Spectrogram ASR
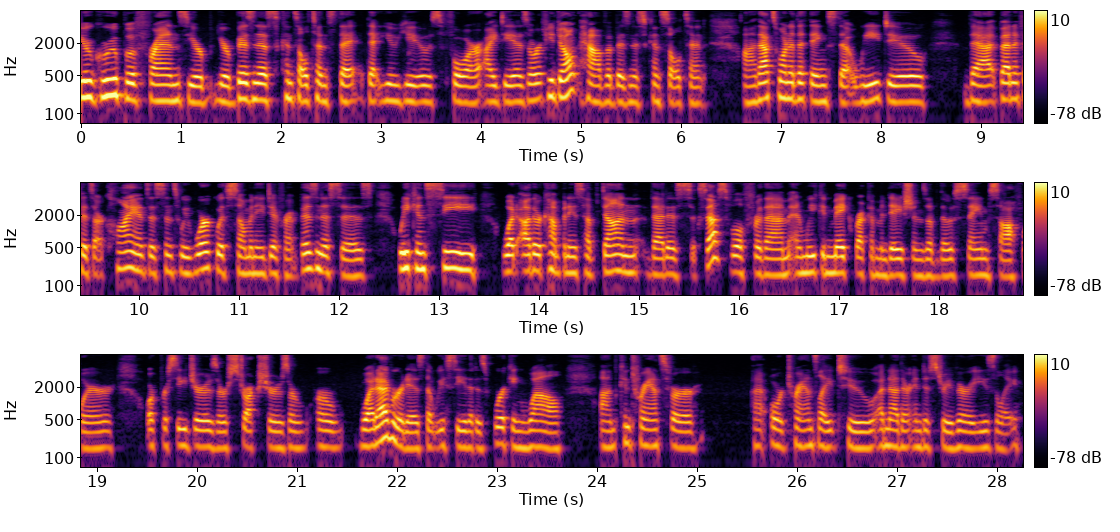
your group of friends your your business consultants that that you use for ideas or if you don't have a business consultant uh, that's one of the things that we do that benefits our clients is since we work with so many different businesses, we can see what other companies have done that is successful for them, and we can make recommendations of those same software or procedures or structures or, or whatever it is that we see that is working well um, can transfer uh, or translate to another industry very easily.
